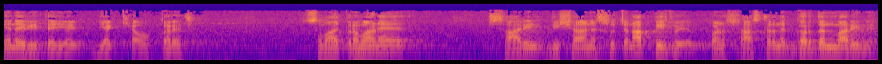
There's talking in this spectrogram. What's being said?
એને રીતે એ વ્યાખ્યાઓ કરે છે. સમાજ પ્રમાણે સારી દિશા અને સૂચન આપવી જોઈએ, પણ શાસ્ત્રને ગરદન મારીને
